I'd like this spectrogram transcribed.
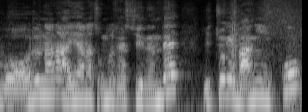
뭐 어른 하나 아이 하나 정도 잘 수 있는데 이쪽에 망이 있고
